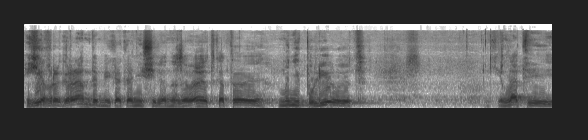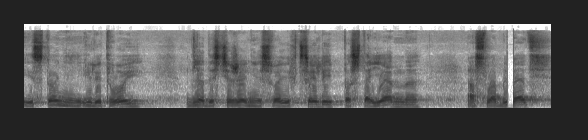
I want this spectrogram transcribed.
еврограндами, как они себя называют, которые манипулируют и Латвией, Эстонией и Литвой для достижения своих целей постоянно ослаблять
